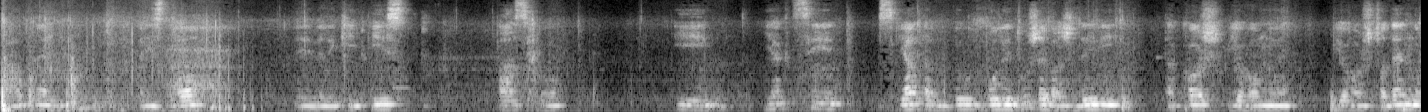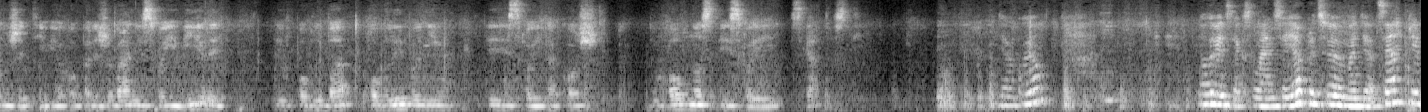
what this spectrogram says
Адвент, Різдво, Великий Піст, Пасху. І як ці свята були дуже важливі також в його, в його щоденному житті, в його переживанні своєї віри, і в поглибленні і своєї також духовності і своєї святості. Дякую. Ну, дивіться, екселенція, я працюю в медіа-центрі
